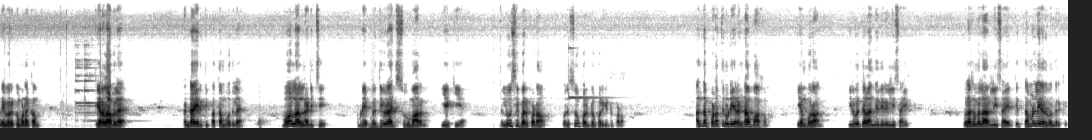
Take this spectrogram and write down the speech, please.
அனைவருக்கும் வணக்கம். கேரளாவில் ரெண்டாயிரத்தி பத்தொம்போதில் மோகன்லால் நடித்து அப்படியே பிருத்திவிராஜ் சுகுமாரன் இயக்கிய இந்த லூசிபர் படம் ஒரு சூப்பர் டூப்பர் ஹிட் படம். அந்த படத்தினுடைய ரெண்டாம் பாகம் எம்புரான் இருபத்தேழாம் தேதி ரிலீஸ் ஆகிருக்கு உலகமெல்லாம் ரிலீஸ் ஆகிருக்கு தமிழ்லேயே அது வந்திருக்கு.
